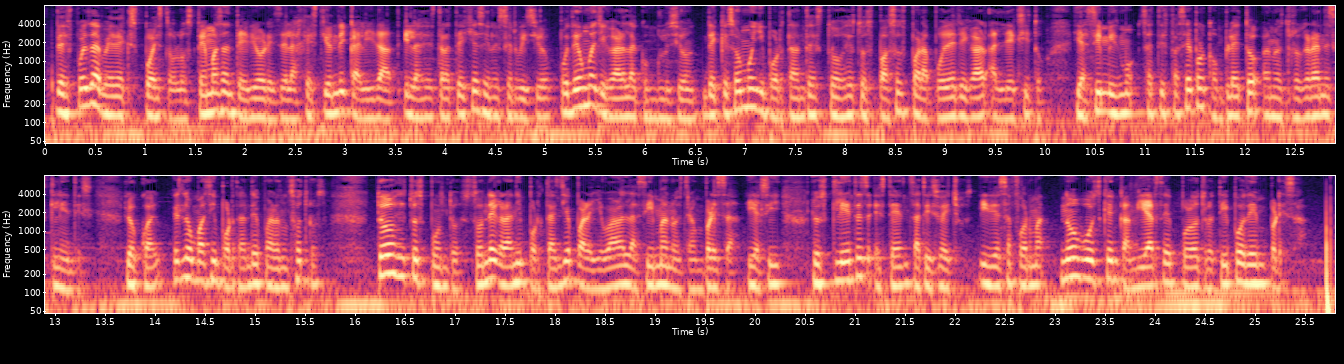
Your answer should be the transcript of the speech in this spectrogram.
Después de haber expuesto los temas anteriores de la gestión de calidad y las estrategias en el servicio, podemos llegar a la conclusión de que son muy importantes todos estos pasos para poder llegar al éxito y asimismo satisfacer por completo a nuestros grandes clientes, lo cual es lo más importante para nosotros. Todos estos puntos son de gran importancia para llevar a la cima nuestra empresa y así los clientes estén satisfechos y de esa forma no busquen cambiarse por otro tipo de empresa.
